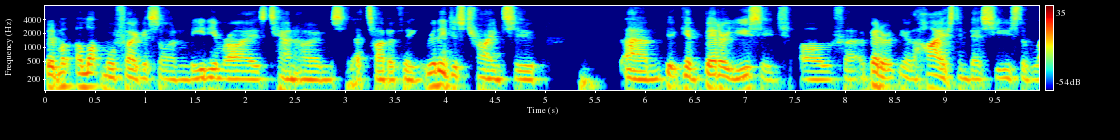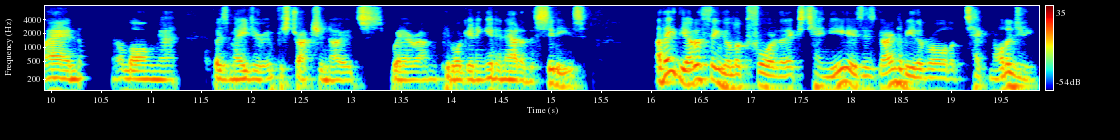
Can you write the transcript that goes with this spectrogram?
but a lot more focus on medium rise, townhomes, that type of thing, really just trying to um, get better usage of uh, better, you know, the highest and best use of land along uh, those major infrastructure nodes where um, people are getting in and out of the cities. I think the other thing to look for the next 10 years is going to be the role of technology.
